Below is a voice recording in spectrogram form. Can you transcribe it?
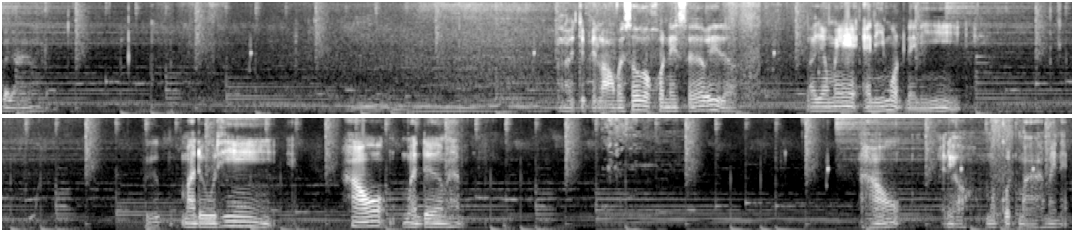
ไปแล้วเราจะไปลองไปโซ่กับคนในเซิร์ฟเอ้ยเดี๋ยวเรายังไม่อันนี้หมดในนี้ปึ๊บมาดูที่เฮาเหมือนเดิมครับเฮาเดี๋ยวมากดมาทำไมเนี่ย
